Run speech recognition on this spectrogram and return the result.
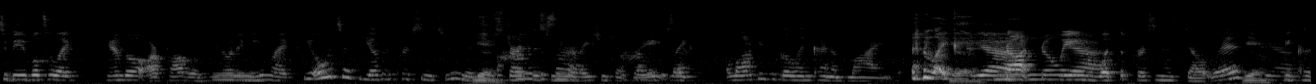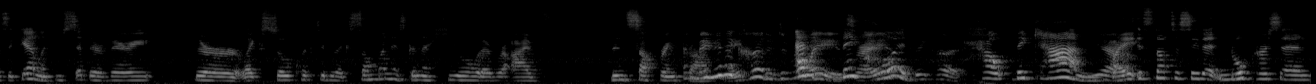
to be able to like handle our problems. You know what I Mm. mean? Like, You owe it to the other person too that Yeah. you start this new relationship, right? hundred percent. Like a lot of people go in kind of blind, like Yeah. yeah, not knowing Yeah. what the person has dealt with. yeah yeah. Because again, like you said, they're very, they're like so quick to be like, someone is gonna heal whatever I've been suffering from. and maybe they right? could in different And ways, they right? could. They could. how they can, Yeah. right? It's not to say that no person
